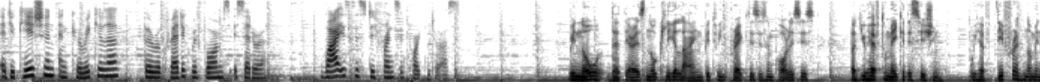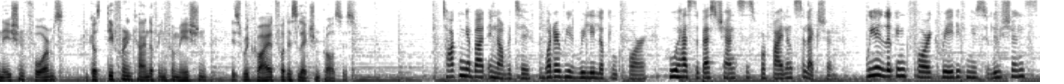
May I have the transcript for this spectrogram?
education and curricula, bureaucratic reforms, etc. Why is this difference important to us? We know that there is no clear line between practices and policies, but you have to make a decision. We have different nomination forms because different kind of information is required for the selection process. Talking about innovative, what are we really looking for? Who has the best chances for final selection? We are looking for creative new solutions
